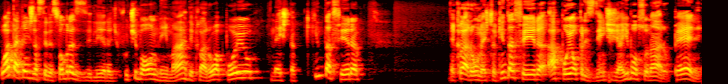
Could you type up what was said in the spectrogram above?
O atacante da seleção brasileira de futebol, Neymar, declarou apoio nesta quinta-feira declarou nesta quinta-feira apoio ao presidente Jair Bolsonaro, PL,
